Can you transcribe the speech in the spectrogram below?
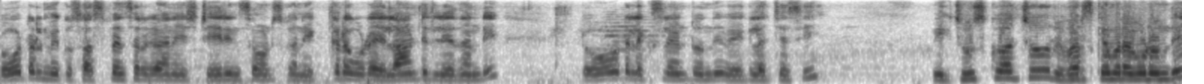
టోటల్ మీకు సస్పెన్సర్ కానీ స్టీరింగ్ సౌండ్స్ కానీ ఎక్కడ కూడా ఎలాంటిది లేదండి. టోటల్ ఎక్సలెంట్ ఉంది వెహికల్ వచ్చేసి. మీకు చూసుకోవచ్చు రివర్స్ కెమెరా కూడా ఉంది.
